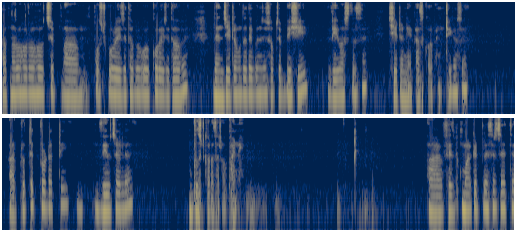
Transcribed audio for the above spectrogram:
আপনার অহরহ হচ্ছে পোস্ট করে যেতে হবে করে যেতে হবে। দেন যেটার মধ্যে দেখবেন যে সবচেয়ে বেশি ভিউ আসতেছে, সেটা নিয়ে কাজ করবেন, ঠিক আছে? আর প্রত্যেক প্রোডাক্টেই ভিউ চাইলে বুস্ট করা ছাড়া উপায় নেই। আর ফেসবুক মার্কেট প্লেসের চাইতে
